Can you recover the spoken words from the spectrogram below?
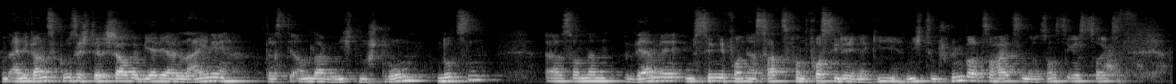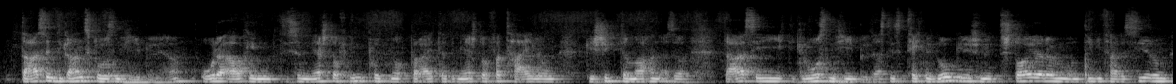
Und eine ganz große Stellschraube wäre alleine, dass die Anlagen nicht nur Strom nutzen, äh, sondern Wärme im Sinne von Ersatz von fossiler Energie, nicht zum Schwimmbad zu heizen oder sonstiges Zeugs. Da sind die ganz großen Hebel. Ja. Oder auch eben diesen Nährstoffinput noch breiter, die Nährstoffverteilung geschickter machen. Also da sehe ich die großen Hebel, dass das technologisch mit Steuerung und Digitalisierung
